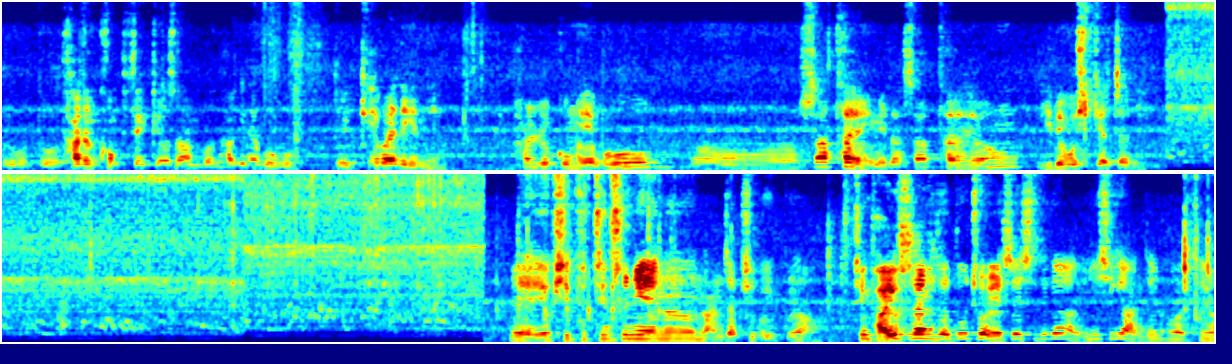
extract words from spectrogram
그리고 또 다른 컴퓨터에 껴서 한번 확인해보고 또 이렇게 해봐야 되겠네요. 860 에보 어, 사타형입니다. 사타형 250개짜리. 네, 역시 부팅 순위에는 안 잡히고 있고요. 지금 바이오스상에서도 저 SSD가 인식이 안 되는 것 같아요.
